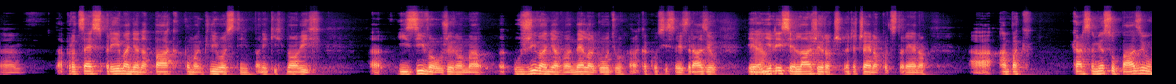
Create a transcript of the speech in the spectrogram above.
um, ta proces sprejemanja napak, pomankljivosti in nekih novih uh, izzivov, oziroma uh, uživanja v nelagodju, ali kako si se izrazil, je, ja. je res je lažje rečeno kot storjeno. Uh, ampak kar sem jaz opazil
